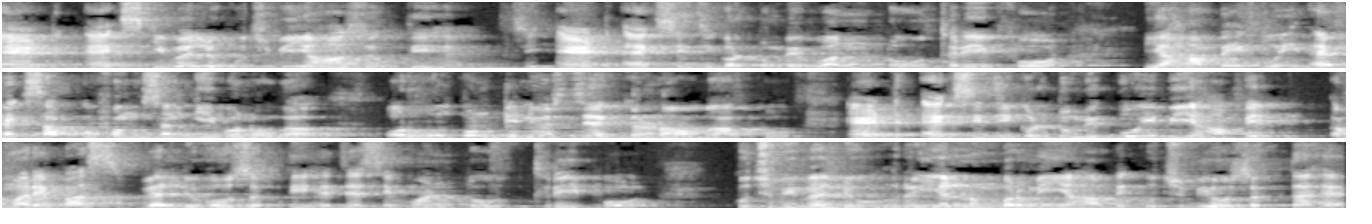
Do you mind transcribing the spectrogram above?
at x की वैल्यू कुछ भी यहाँ सकती है। At x is equal to में वन टू थ्री फोर यहाँ पे कोई एफ़ एक्स आपको फ़ंक्शन गिवन होगा और वो कंटिन्यूस चेक करना होगा आपको। At x is equal to में कोई भी यहाँ पे हमारे पास वैल्यू हो सकती है, जैसे वन टू थ्री फोर कुछ भी वैल्यू रियल नंबर में यहाँ पे कुछ भी हो सकता है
